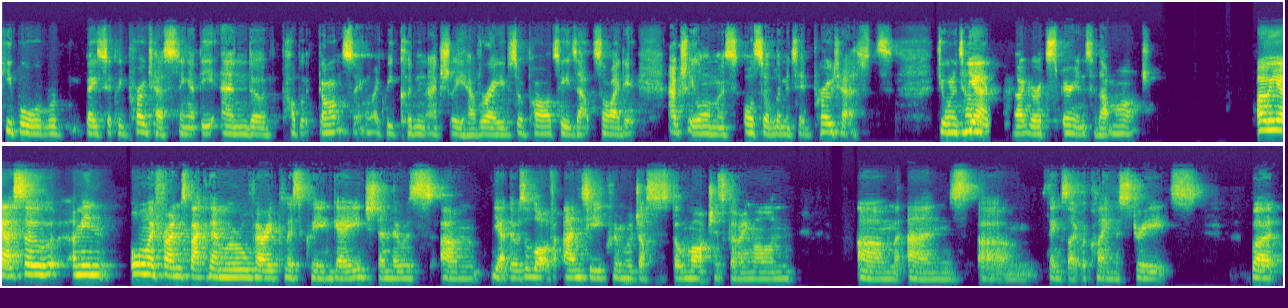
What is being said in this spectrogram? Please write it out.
people were basically protesting at the end of public dancing. Like we couldn't actually have raves or parties outside. It actually almost also limited protests. Do you want to tell yeah. me about your experience of that march? Oh yeah. So I mean, all my friends back then were all very politically engaged, and there was um, yeah, there was a lot of anti-criminal justice bill marches going on. um, and um, things like Reclaim the Streets. But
